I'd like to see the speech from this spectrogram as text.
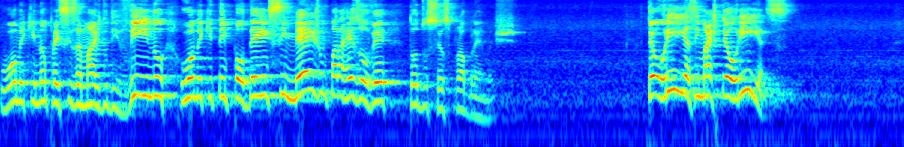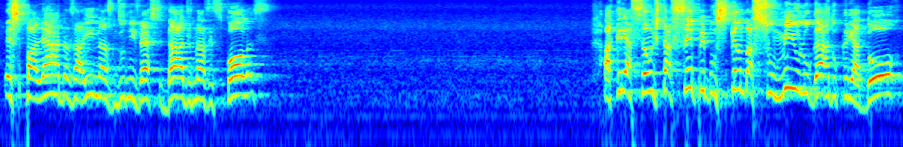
o homem que não precisa mais do divino, o homem que tem poder em si mesmo para resolver todos os seus problemas. Teorias e mais teorias, espalhadas aí nas universidades, nas escolas A criação está sempre buscando assumir o lugar do Criador,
